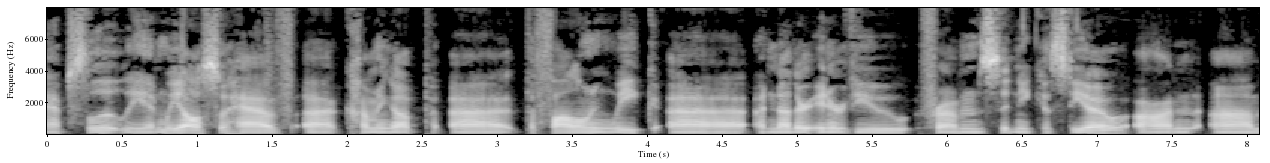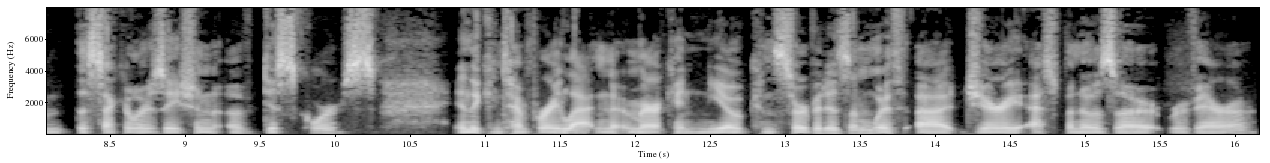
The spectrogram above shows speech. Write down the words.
Absolutely. And we also have uh, coming up uh, the following week uh, another interview from Sidney Castillo on um, the secularization of discourse in the contemporary Latin American neoconservatism with uh, Jerry Espinoza Rivera.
